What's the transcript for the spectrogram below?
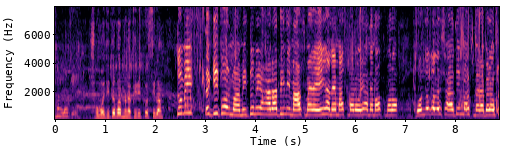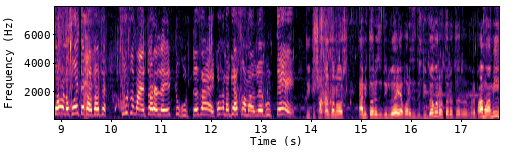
আমার লগে? সময় দিতে পারব না ফিরিত করছিলাম। তুমি তা কি করব আমি তুমি সারাদিনই মাছ মারো এইখানে মাছ মারো ওইখানে মাছ মারো। বন্ধ করলে সারাদিন মাছ মারা বেড়াও কখনো কইতে পারবা যে তুই সময় তোরালে একটু ঘুরতে যায় কখনো গ্যাস মারলে ঘুরতে? তুই কি সকাল জানস? আমি তোরে যদি লই পরে যদি ডুবা মারস তোরে তোর পামো আমি।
